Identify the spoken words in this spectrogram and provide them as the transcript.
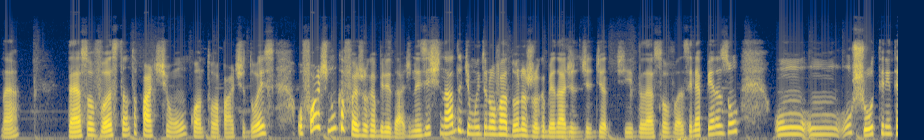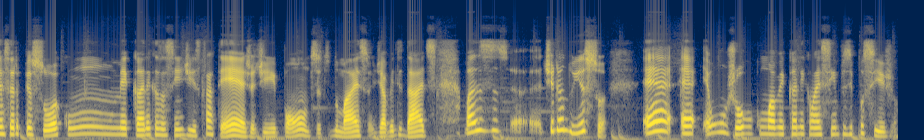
Né? The Last of Us, tanto a parte 1 quanto a parte 2, o forte nunca foi a jogabilidade. Não existe nada de muito inovador na jogabilidade de, de, de The Last of Us. Ele é apenas um, um, um, um, shooter em terceira pessoa com mecânicas assim de estratégia, de pontos e tudo mais, de habilidades. Mas, eh, tirando isso, é, é, é um jogo com uma mecânica mais simples e possível.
